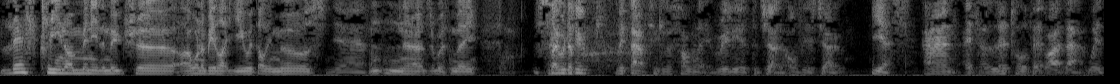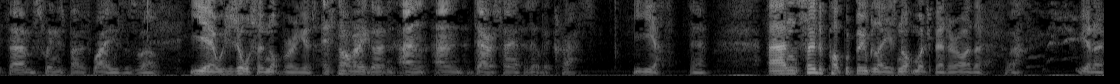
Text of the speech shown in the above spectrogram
Less clean on Minnie the Moocher. I Want to Be Like You with Olly Murs. Yeah. N- No, it's with me. Soda. two, with that particular song, it really is the jo- obvious joke. Yes. And it's a little bit like that with um, Swings Both Ways as well. Yeah, which is also not very good. It's not very good and, and dare I say it, a little bit crass. Yeah. Yeah. And Soda Pop with Buble is not much better either. Well, You know.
